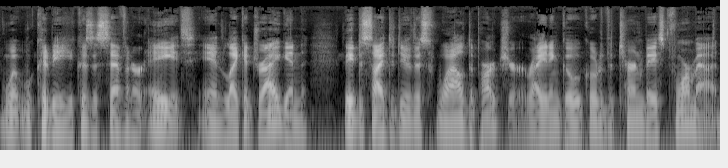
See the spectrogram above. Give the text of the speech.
what could be Yakuza seven or eight in Like a Dragon, they decide to do this wild departure, right, and go go to the turn-based format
